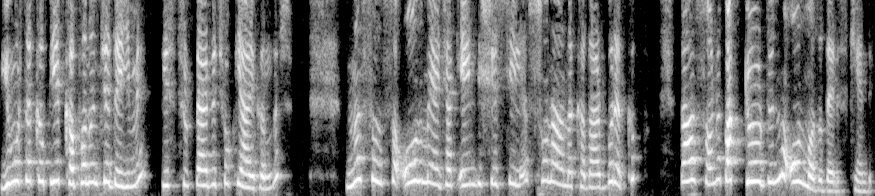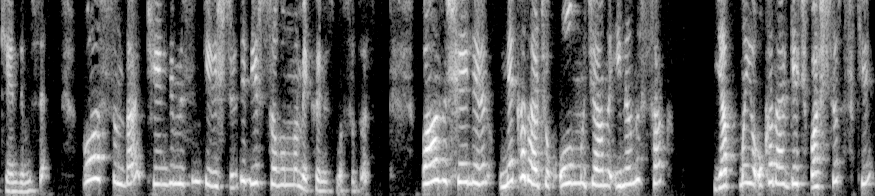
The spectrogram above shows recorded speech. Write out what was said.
yumurta kapıya kapanınca deyimi biz Türklerde çok yaygındır. Nasılsa olmayacak endişesiyle son ana kadar bırakıp daha sonra bak gördün mü olmadı deriz kendi kendimize. Bu aslında kendimizin geliştirdiği bir savunma mekanizmasıdır. Bazı şeylerin ne kadar çok olmayacağına inanırsak yapmayı o kadar geç başlarız ki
